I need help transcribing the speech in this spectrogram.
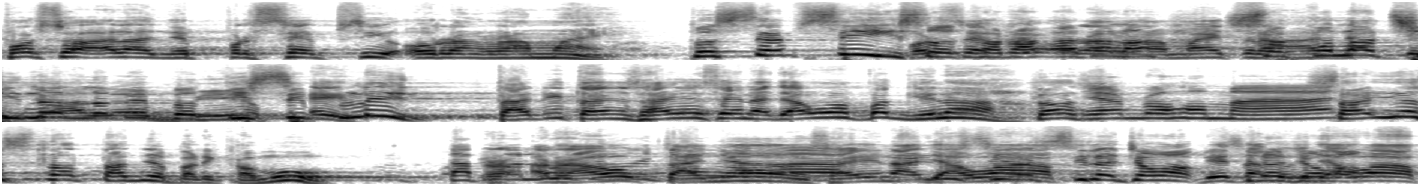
Persoalannya persepsi orang ramai. Persepsi Persepsi sekarang orang adalah sekolah Cina lebih berdisiplin. Eh, tadi tanya saya, saya nak jawab, bagilah. Yang berhormat, saya setelah tanya balik kamu. tak Ra- perlu Raub kena tanya, jawab. saya nak jawab. Sila, sila jawab. Dia sila tak jawab.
